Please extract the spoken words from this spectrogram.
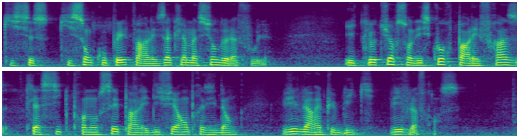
qui, sont coupées par les acclamations de la foule. Il clôture son discours par les phrases classiques prononcées par les différents présidents ⁇ Vive la République, vive la France ⁇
